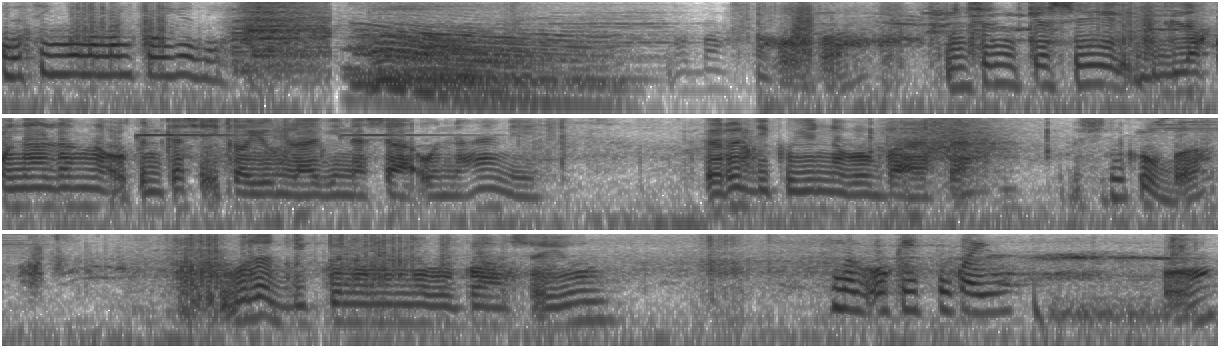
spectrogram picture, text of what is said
Nasin niyo naman po yun eh. Ba? Minsan kasi, bigla ko na lang na-open kasi ikaw yung lagi nasa unahan eh. Pero di ko yun nababasa. Basin ko ba? Wala, di ko naman nababasa yun. Nag-okay po kayo. Oh?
